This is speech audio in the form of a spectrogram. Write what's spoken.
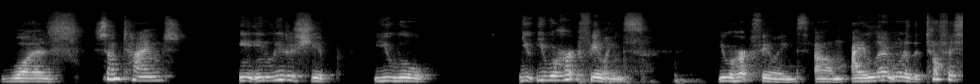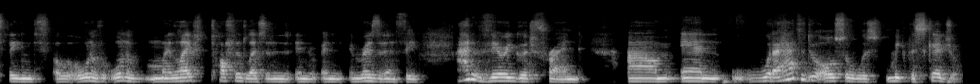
was sometimes in, in leadership you will you you will hurt feelings you hurt feelings. Um, I learned one of the toughest things, one of one of my life's toughest lessons in, in, in residency. I had a very good friend, um, and what I had to do also was make the schedule.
